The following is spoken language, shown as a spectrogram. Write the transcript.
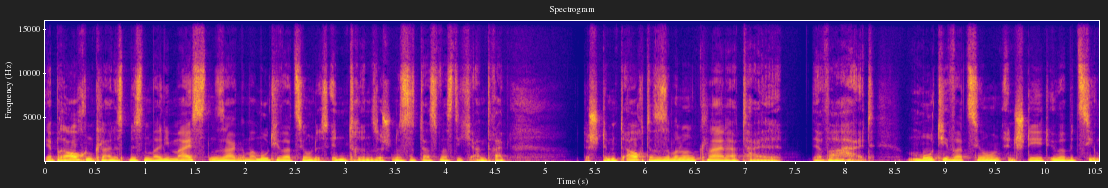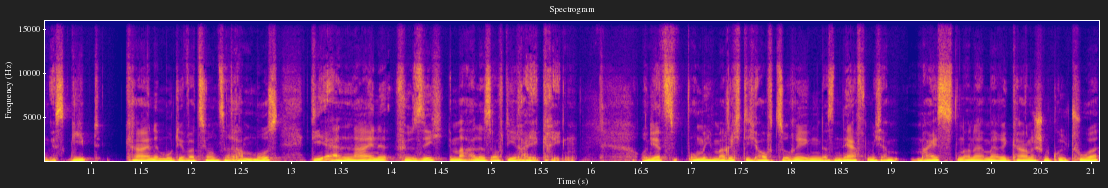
Der braucht ein kleines bisschen, weil die meisten sagen immer, Motivation ist intrinsisch und das ist das, was dich antreibt. Das stimmt auch, das ist aber nur ein kleiner Teil der Wahrheit. Motivation entsteht über Beziehung. Es gibt keine Motivationsrambus, die alleine für sich immer alles auf die Reihe kriegen. Und jetzt, um mich mal richtig aufzuregen, das nervt mich am meisten an der amerikanischen Kultur,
